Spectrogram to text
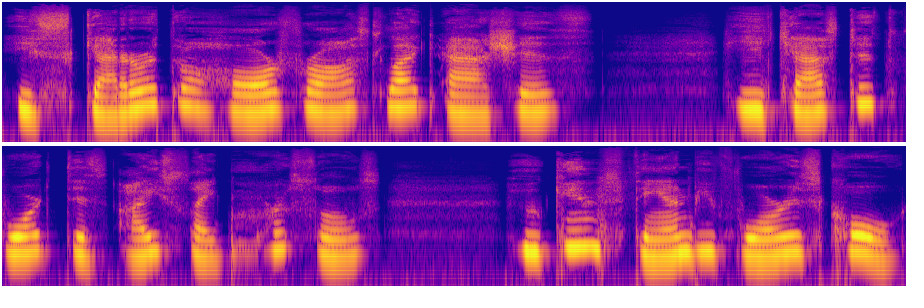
he scattereth the hoar frost like ashes. He casteth forth his ice like morsels. Who can stand before his cold?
